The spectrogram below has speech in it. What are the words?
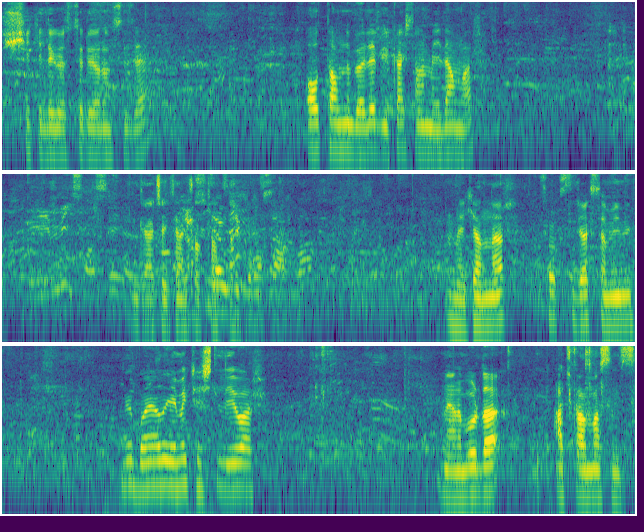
Şu şekilde gösteriyorum size. Old Town'da böyle birkaç tane meydan var. Gerçekten çok tatlı. Mekanlar çok sıcak, samimi. Ve bayağı da yemek çeşitliliği var. Yani burada aç kalmazsınız.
